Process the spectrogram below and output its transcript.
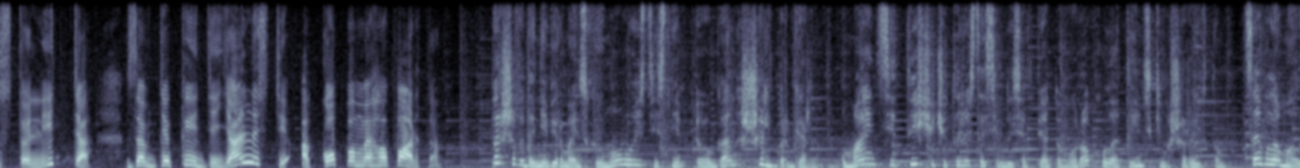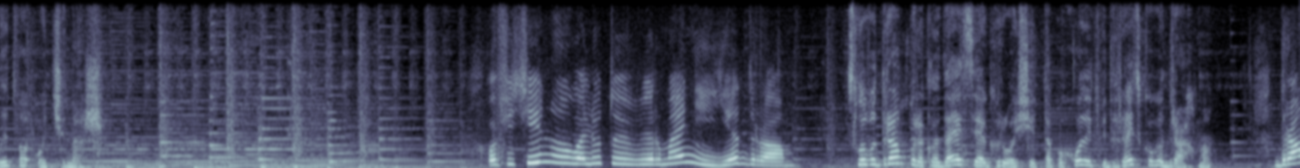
століття завдяки діяльності Акопа Мегапарта. Перше видання вірменською мовою здійснив Еоган Шильдбергерн у Майнці 1475 року латинським шрифтом. Це була молитва Отче наш. Офіційною валютою Вірменії є драм. Слово драм перекладається як гроші та походить від грецького драхма. Драм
